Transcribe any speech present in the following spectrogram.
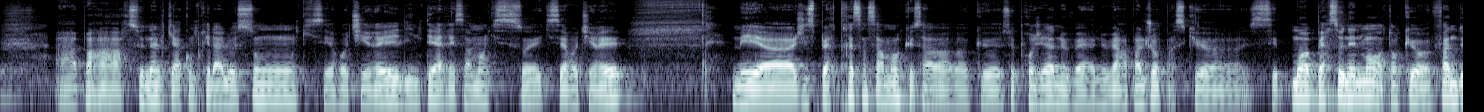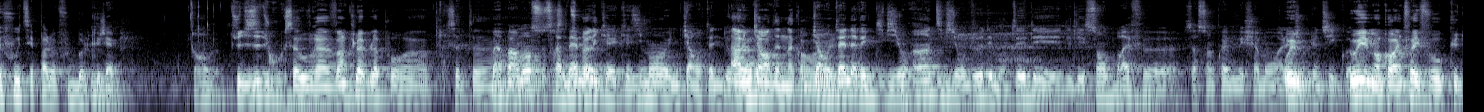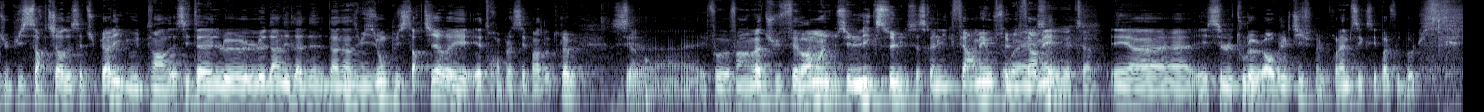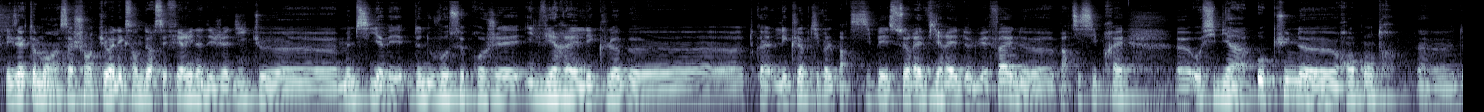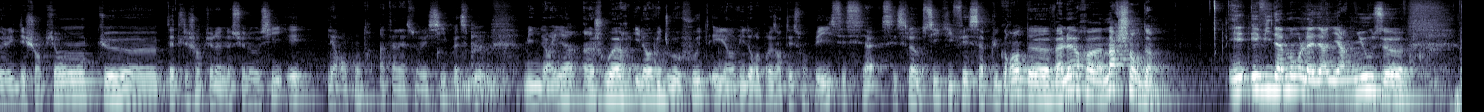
À part Arsenal qui a compris la leçon, qui s'est retiré, l'Inter récemment qui s'est qui s'est retiré. Mais euh, j'espère très sincèrement que, ça, que ce projet-là ne, ne verra pas le jour parce que c'est moi personnellement en tant que fan de foot, c'est pas le football que j'aime. Tu disais du coup que ça ouvrait à 20 clubs là pour, euh, pour cette. euh, Bah, apparemment, ce serait cette même euh, quasiment une quarantaine de Ah, une clubs. quarantaine, d'accord. Une oui, quarantaine avec division 1, division 2, des montées, des, des descentes, bref, euh, ça ressemble quand même méchamment à la Oui, Champions League. Quoi. Oui, mais encore une fois, il faut que tu puisses sortir de cette Super League. Ou, enfin, si le, le dernier de la dernière division puisse sortir et, être remplacé par d'autres clubs, c'est, euh, il faut. Enfin, là, tu fais vraiment. une- C'est une ligue semi. Ce serait une ligue fermée ou Ouais, semi-fermée. ça. et euh, et c'est le tout leur objectif. Mais le problème, c'est que c'est pas le football. Exactement, hein, sachant que Alexander Seferin a déjà dit que euh, même s'il y avait de nouveau ce projet, il virait les clubs, euh, en tout cas les clubs qui veulent participer seraient virés de l'UFA et ne participeraient euh, aussi bien à aucune rencontre de Ligue des Champions que peut-être les championnats nationaux aussi et les rencontres internationales ici parce que mine de rien, un joueur il a envie de jouer au foot et il a envie de représenter son pays, c'est cela aussi qui fait sa plus grande valeur marchande. Et évidemment, la dernière news,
